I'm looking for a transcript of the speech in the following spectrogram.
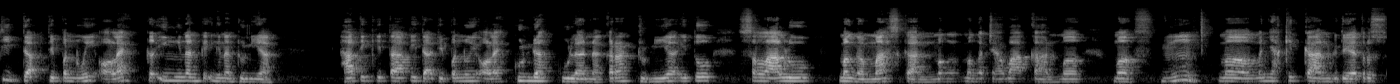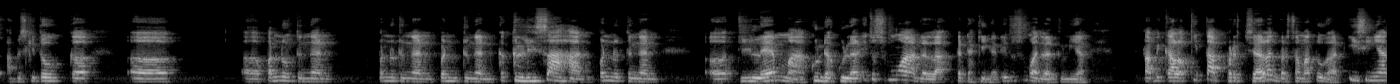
tidak dipenuhi oleh keinginan-keinginan dunia. Hati kita tidak dipenuhi oleh gundah gulana karena dunia itu selalu mengemaskan, meng mengecewakan, me me hmm, me menyakitkan gitu ya. Terus habis gitu ke uh, uh, penuh dengan penuh dengan penuh dengan kegelisahan, penuh dengan uh, dilema, gundah gulana itu semua adalah kedagingan, itu semua adalah dunia. Tapi kalau kita berjalan bersama Tuhan, isinya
